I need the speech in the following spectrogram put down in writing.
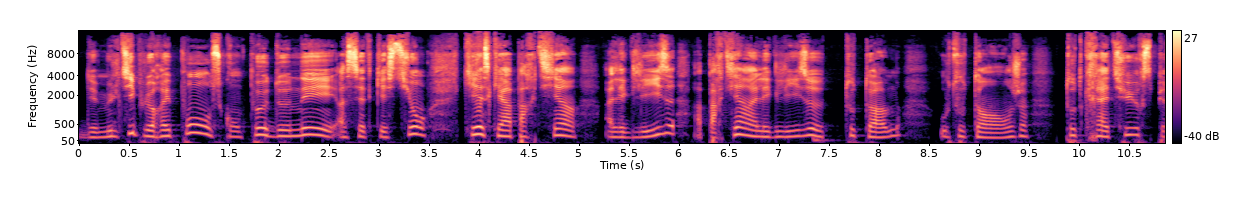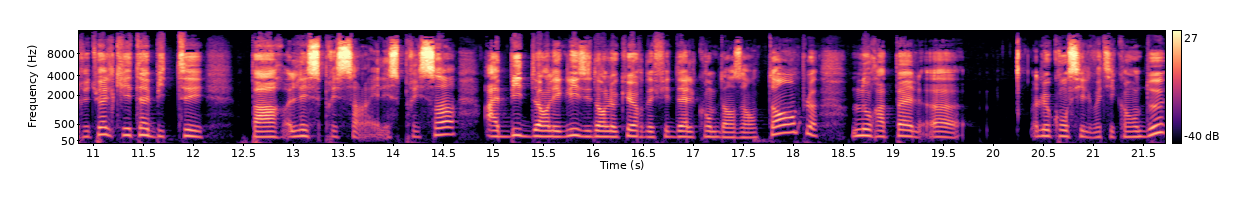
de multiples réponses qu'on peut donner à cette question, qui est-ce qui appartient à l'Église Appartient à l'Église tout homme ou tout ange, toute créature spirituelle qui est habitée par l'Esprit Saint. Et l'Esprit Saint habite dans l'Église et dans le cœur des fidèles comme dans un temple, nous rappelle euh, le Concile Vatican II.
